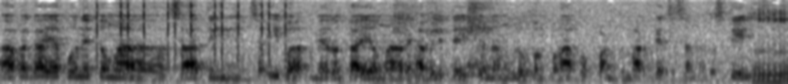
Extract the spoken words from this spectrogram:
Ah, kagaya po nitong ah, sa ating sa iba, meron tayong ah, rehabilitation ng lupang pangako farm to market sa San Agustin. Mhm.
